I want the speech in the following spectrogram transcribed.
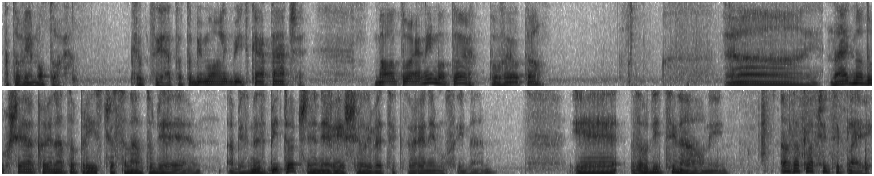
A to vie motor. Krupci, a toto by mohli byť kartáče. Mal otvorený motor, pozrel to. Jaj. Najjednoduchšie, ako je na to prísť, čo sa nám tu deje, aby sme zbytočne neriešili veci, ktoré nemusíme je zhodiť si náhony a zatlačiť si play.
